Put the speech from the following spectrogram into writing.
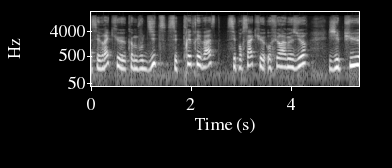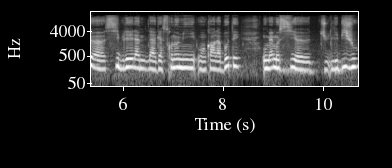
c'est vrai que, comme vous le dites, c'est très très vaste. C'est pour ça qu'au fur et à mesure, j'ai pu cibler la, gastronomie ou encore la beauté ou même aussi euh, les bijoux.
